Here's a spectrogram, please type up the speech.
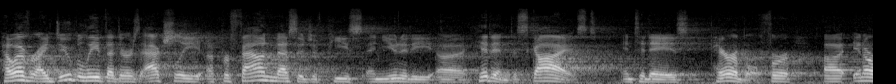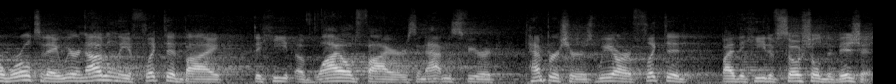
However, I do believe that there is actually a profound message of peace and unity uh, hidden, disguised in today's parable. For uh, in our world today, we are not only afflicted by the heat of wildfires and atmospheric temperatures, we are afflicted by the heat of social division.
